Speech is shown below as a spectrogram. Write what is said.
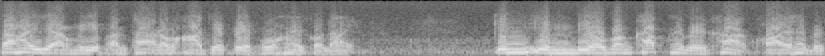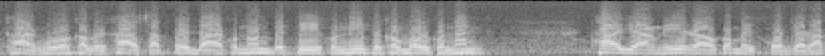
ถ้าให้อย่างมีพันธะเราอาจจะเกลียดผู้ให้ก็ได้ กินอิ่มเดียวบังคับให้ไปฆ่าควายให้ไปฆ่างัวเข้าไปฆ่าสัตว์ไปด่าคนน้นไปตีคนนี้ไปขโมยคนนั้น ถ้าอย่างนี้เราก็ไม่ควรจะรัก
